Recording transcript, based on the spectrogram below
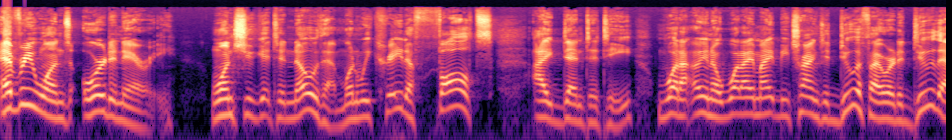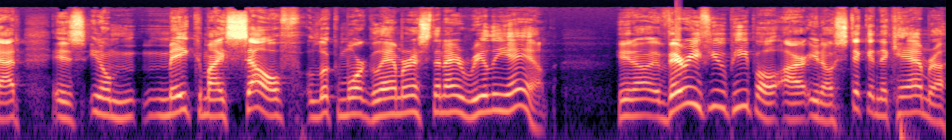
Everyone's ordinary once you get to know them. When we create a false identity, what I you know what I might be trying to do if I were to do that is you know m- make myself look more glamorous than I really am. You know, very few people are, you know, sticking the camera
